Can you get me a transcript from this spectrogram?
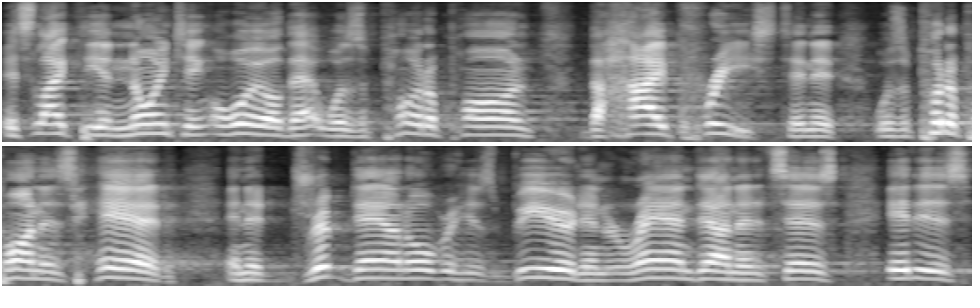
It's like the anointing oil that was put upon the high priest, and it was put upon his head, and it dripped down over his beard, and it ran down. And it says, it is,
